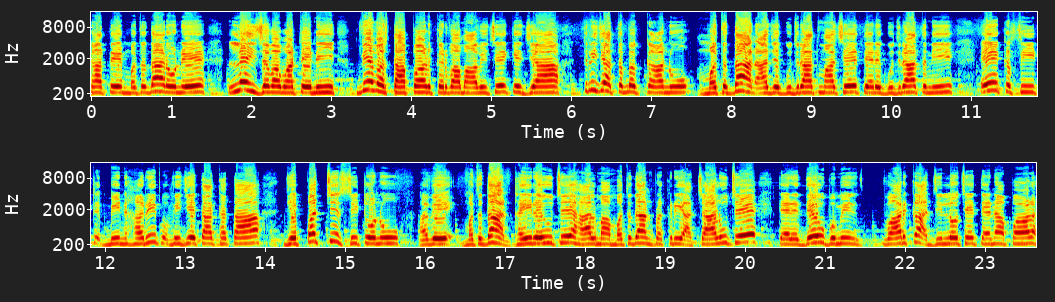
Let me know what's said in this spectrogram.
ખાતે મતદારોને લઈ જવા માટેની વ્યવસ્થા પણ કરવામાં આવી છે કે જ્યાં ત્રીજા તબક્કાનું મતદાન આજે ગુજરાતમાં છે. ત્યારે ગુજરાતની એક સીટ બિનહરીફ વિજેતા થતા જે પચીસ સીટોનું હવે મતદાન થઈ રહ્યું છે. હાલમાં મતદાન પ્રક્રિયા ચાલુ છે. ત્યારે દેવભૂમિ દ્વારકા જિલ્લો છે, તેના પણ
